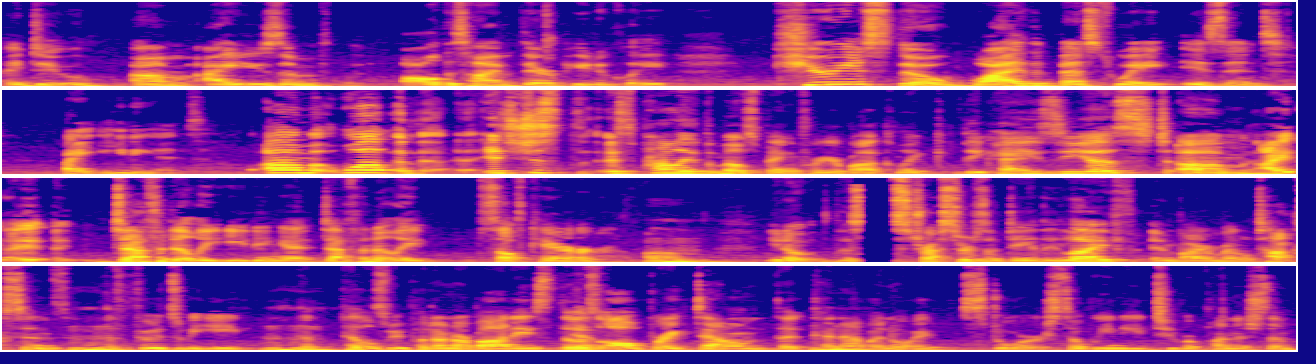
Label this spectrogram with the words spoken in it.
I do. Um, I use them all the time therapeutically. Curious though, why the best way isn't by eating it. Um, well, it's just it's probably the most bang for your buck, like the Okay. Mm-hmm. easiest. Um, I, I definitely eating it, definitely self care. Um, Mm-hmm. You know the stressors of daily life, environmental toxins, the foods we eat, the pills we put on our bodies. Those Mm-hmm. All break down the cannabinoid stores, so we need to replenish them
